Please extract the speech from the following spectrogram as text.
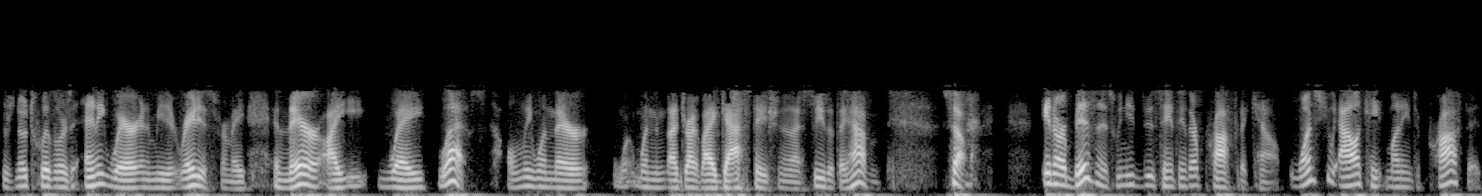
There's no Twizzlers anywhere in immediate radius for me. And there I eat way less. Only when they're when I drive by a gas station and I see that they have them. So in our business, we need to do the same thing with our profit account. Once you allocate money to profit,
